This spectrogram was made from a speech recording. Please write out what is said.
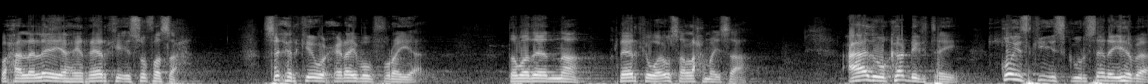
waxaa la leeyahay reerkii isu fasax. Sixirkii uu xidhay buu furayaa. Dabadeedna reerkii way u sallaxmaysaa. Caaduu ka dhigtay qoyskii isguursanayaba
